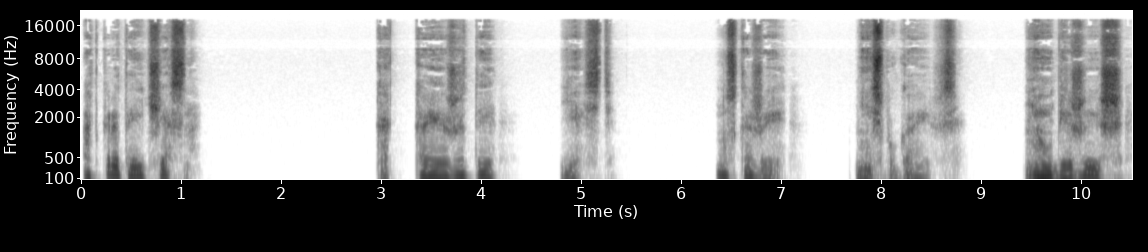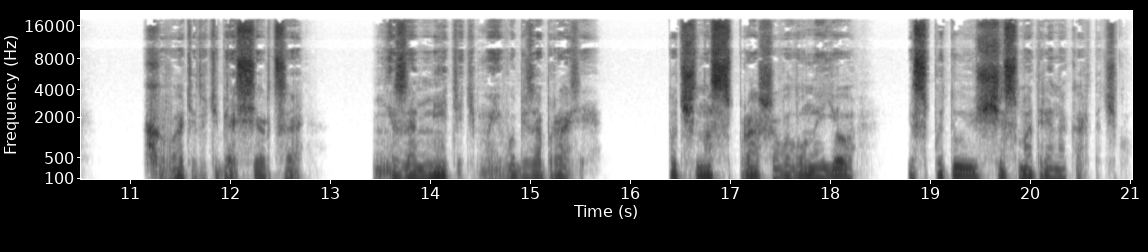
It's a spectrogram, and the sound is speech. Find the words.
открыто и честно. «Какая же ты есть? Ну скажи, не испугаешься, не убежишь? Хватит у тебя сердца не заметить моего безобразия. Точно спрашивал он ее, испытующе смотря на карточку.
